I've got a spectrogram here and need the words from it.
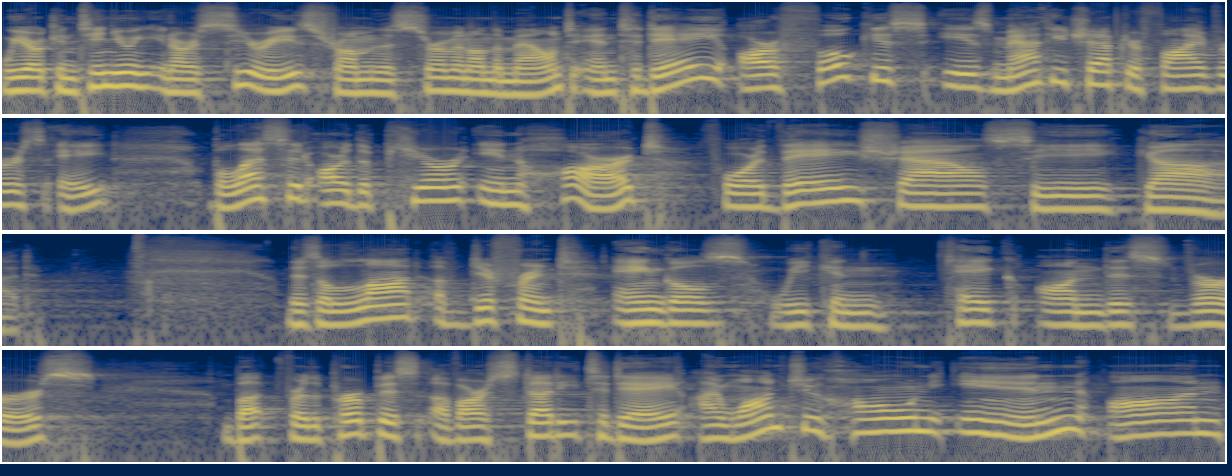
We are continuing in our series from the Sermon on the Mount, and today our focus is Matthew chapter 5, verse 8. Blessed are the pure in heart, for they shall see God. There's a lot of different angles we can take on this verse, but for the purpose of our study today, I want to hone in on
